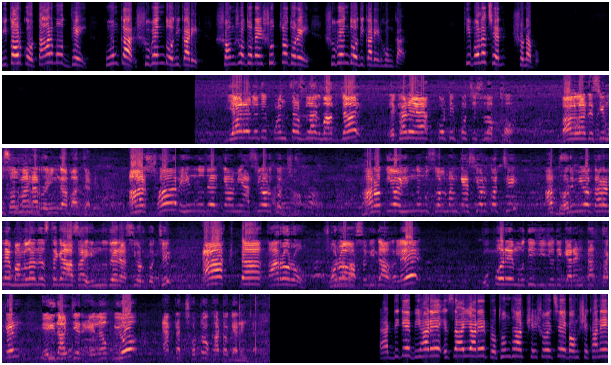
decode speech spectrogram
বিতর্ক, তার মধ্যেই হুঙ্কার, শুভেন্দু অধিকারীর। সংশোধনের সূত্র ধরেই শুভেন্দু অধিকারীর হুঙ্কার। কি বলেছেন? শোনাবো। বিহারে যদি পঞ্চাশ লাখ বাদ যায়, এখানে এক কোটি পঁচিশ লক্ষ বাংলাদেশি মুসলমান আর রোহিঙ্গা বাদ যাবে। আর সব হিন্দুদেরকে আমি অ্যাসিওর করছি ভারতীয় হিন্দু মুসলমানকে অ্যাসিওর করছি আর ধর্মীয় কারণে বাংলাদেশ থেকে আসা হিন্দুদের অ্যাসিওর করছি একটা কারোরও কোনো অসুবিধা হলে উপরে মোদিজি যদি গ্যারেন্টার থাকেন এই রাজ্যের এলপিও একটা ছোটখাটো গ্যারেন্টার একদিকে বিহারে এসআইআর এর প্রথম ধাপ শেষ হয়েছে এবং সেখানে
